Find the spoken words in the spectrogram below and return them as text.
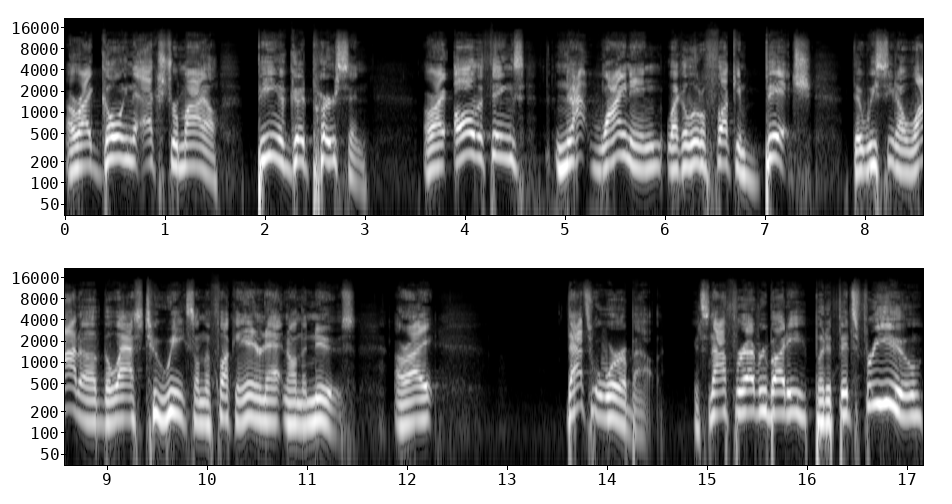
All right. Going the extra mile, being a good person. All right. All the things, not whining like a little fucking bitch that we've seen a lot of the last two weeks on the fucking internet and on the news. All right. That's what we're about. It's not for everybody, but if it's for you,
